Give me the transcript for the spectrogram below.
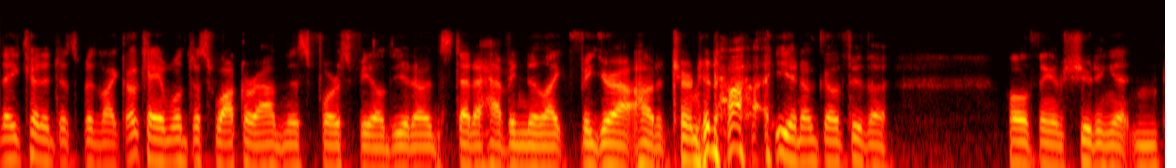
They could have just been like, okay, we'll just walk around this force field, you know, instead of having to like figure out how to turn it off. You know, go through the whole thing of shooting it and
